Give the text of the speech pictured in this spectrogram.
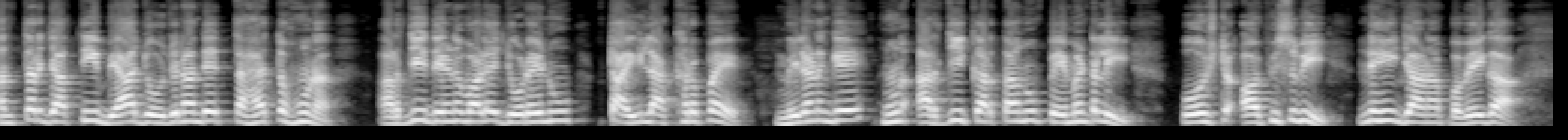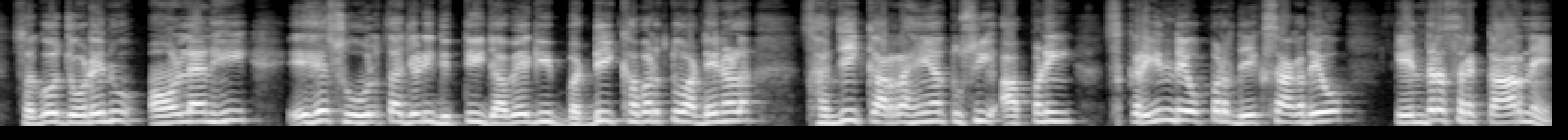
ਅੰਤਰਜਾਤੀ ਵਿਆਹ ਯੋਜਨਾ ਦੇ ਤਹਿਤ ਹੁਣ ਅਰਜੀ ਦੇਣ ਵਾਲੇ ਜੋੜੇ ਨੂੰ 2.5 ਲੱਖ ਰੁਪਏ ਮਿਲਣਗੇ। ਹੁਣ ਅਰਜ਼ੀ ਕਰਤਾ ਨੂੰ ਪੇਮੈਂਟ ਲਈ ਪੋਸਟ ਆਫਿਸ ਵੀ ਨਹੀਂ ਜਾਣਾ ਪਵੇਗਾ। ਸਗੋਂ ਜੋੜੇ ਨੂੰ ਆਨਲਾਈਨ ਹੀ ਇਹ ਸਹੂਲਤ ਜਿਹੜੀ ਦਿੱਤੀ ਜਾਵੇਗੀ, ਵੱਡੀ ਖਬਰ ਤੁਹਾਡੇ ਨਾਲ ਸਾਂਝੀ ਕਰ ਰਹੇ ਹਾਂ। ਤੁਸੀਂ ਆਪਣੀ ਸਕਰੀਨ ਦੇ ਉੱਪਰ ਦੇਖ ਸਕਦੇ ਹੋ, ਕੇਂਦਰ ਸਰਕਾਰ ਨੇ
